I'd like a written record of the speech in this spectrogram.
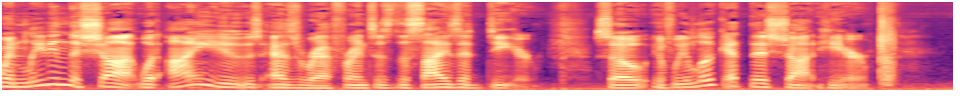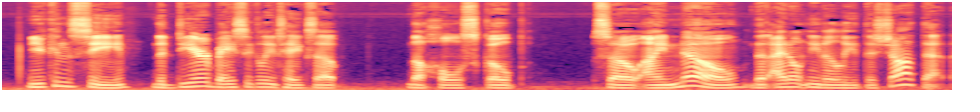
when leading the shot, what I use as reference is the size of deer. So if we look at this shot here, you can see the deer basically takes up the whole scope. So I know that I don't need to lead the shot that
